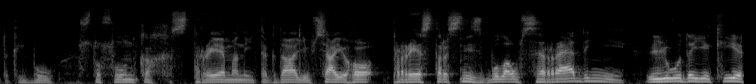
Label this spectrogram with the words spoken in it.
такий був в стосунках стриманий і так далі. Вся його пристрасність була всередині. Люди, які,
